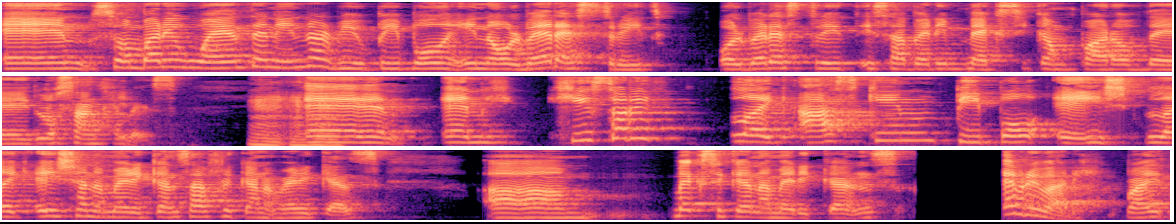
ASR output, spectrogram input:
and somebody went and interviewed people in Olvera Street. Olvera Street is a very Mexican part of the Los Angeles, mm-hmm. and and he started like asking people age like asian americans african americans um, mexican americans everybody right?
